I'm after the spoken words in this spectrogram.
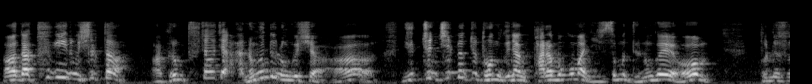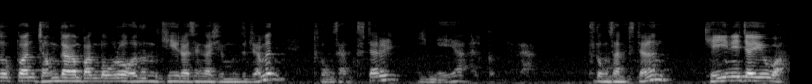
아, 나 투기 이런 거 싫다. 아, 그럼 투자하지 않으면 되는 것이야. 6,700조 돈 그냥 바라보고만 있으면 되는 거예요. 불로소득 또한 정당한 방법으로 얻는 기회라 생각하시는 분들이라면 부동산 투자를 임해야 할 겁니다. 부동산 투자는 개인의 자유와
